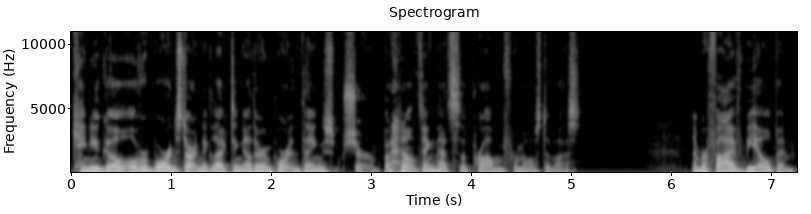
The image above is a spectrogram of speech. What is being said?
Can you go overboard and start neglecting other important things? Sure, but I don't think that's the problem for most of us. Number five, be open.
